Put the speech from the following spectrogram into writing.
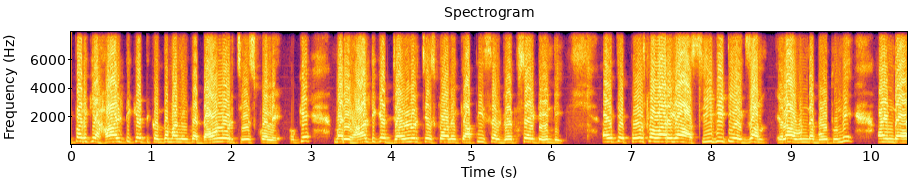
ఇప్పటికీ హాల్ టికెట్ కొంతమంది ఇంకా డౌన్లోడ్ చేసుకోవాలి. ఓకే? మరి హాల్ టికెట్ డౌన్లోడ్ చేసుకోవడానికి అఫీషియల్ వెబ్సైట్ ఏంటి? అయితే పోస్టుల వారీగా సిబిటి ఎగ్జామ్ ఎలా ఉండబోతుంది? అండ్ uh,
